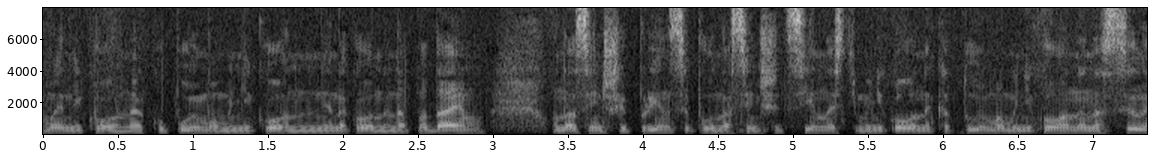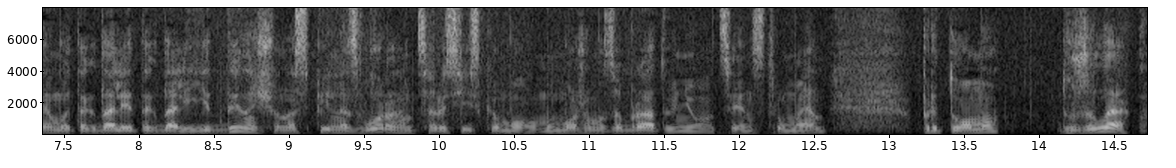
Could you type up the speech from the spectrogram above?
Ми нікого не окупуємо, ми нікого ні на кого не нападаємо. У нас інші принципи, у нас інші цінності. Ми нікого не катуємо, ми нікого не насилуємо і так далі. І так далі. Єдине, що нас спільне з ворогом, це російська мова. Ми можемо забрати у нього цей інструмент. При тому дуже легко.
